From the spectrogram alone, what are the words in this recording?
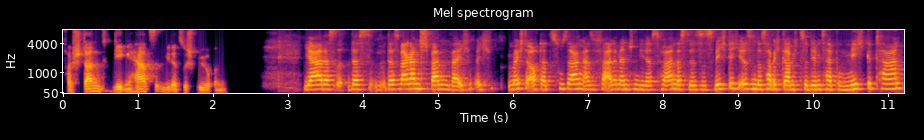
Verstand gegen Herz wieder zu spüren. Ja, das, das, das war ganz spannend, weil ich, ich möchte auch dazu sagen, also für alle Menschen, die das hören, dass es wichtig ist, und das habe ich, glaube ich, zu dem Zeitpunkt nicht getan,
